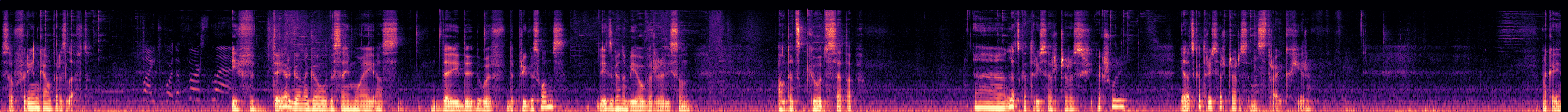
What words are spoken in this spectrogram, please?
So three encounters left. fight for the first land. If they are gonna go the same way as they did with the previous ones, it's gonna be over really soon. Oh, that's good setup. Uh, let's get researchers actually. Yeah, let's get researchers and strike here. Okay,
